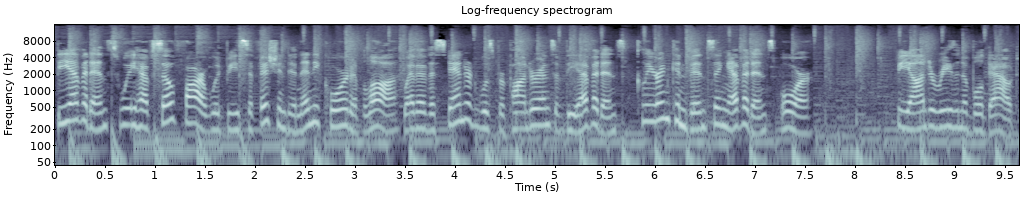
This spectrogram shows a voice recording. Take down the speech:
The evidence we have so far would be sufficient in any court of law, whether the standard was preponderance of the evidence, clear and convincing evidence, or beyond a reasonable doubt.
